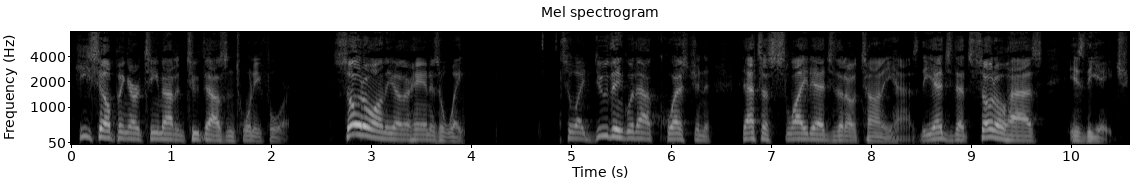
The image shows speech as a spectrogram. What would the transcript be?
He's helping our team out in 2024. Soto, on the other hand, is a wait. So I do think without question, that's a slight edge that Ohtani has. The edge that Soto has is the age.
